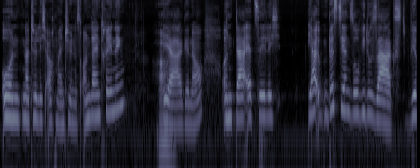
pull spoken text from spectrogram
und natürlich auch mein schönes Online-Training. Ah. Ja, genau. Und da erzähle ich ja ein bisschen so, wie du sagst. Wir,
